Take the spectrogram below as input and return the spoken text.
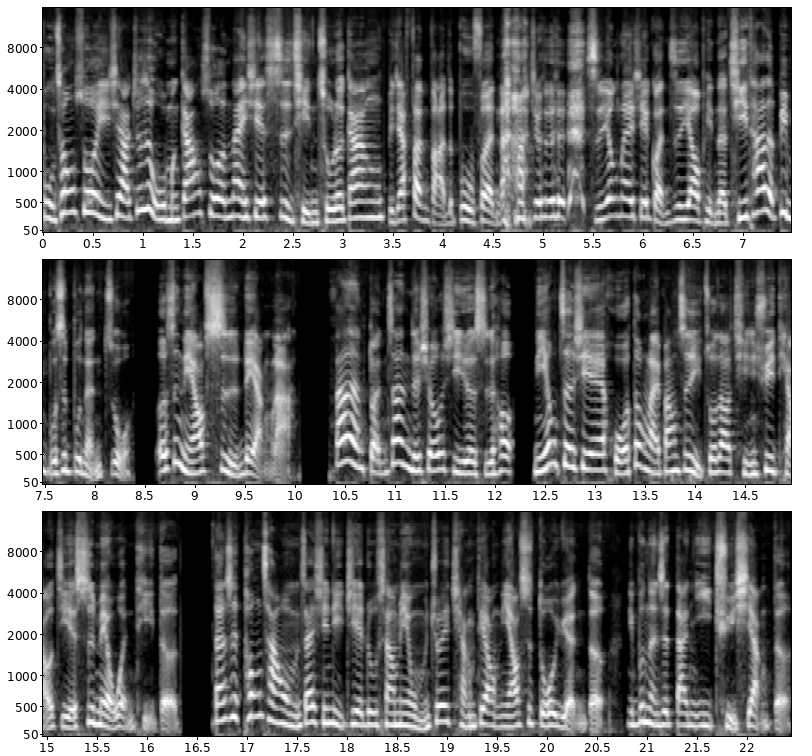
补充说一下，就是我们刚刚说的那些事情，除了刚刚比较犯法的部分啊，就是使用那些管制药品的，其他的并不是不能做，而是你要适量啦。当然，短暂的休息的时候，你用这些活动来帮自己做到情绪调节是没有问题的。但是通常我们在心理介入上面，我们就会强调你要是多元的，你不能是单一取向的，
